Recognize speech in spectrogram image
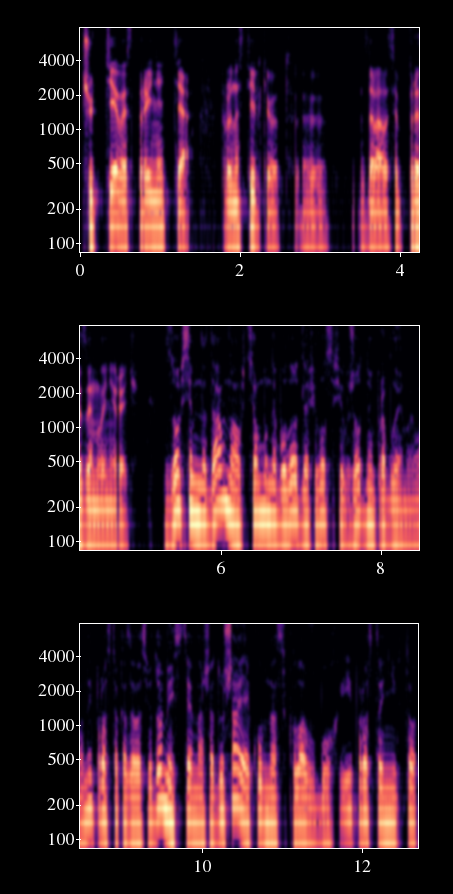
чуттєве сприйняття, про настільки, от е, здавалося, приземлені речі. Зовсім недавно в цьому не було для філософів жодної проблеми. Вони просто казали, свідомість це наша душа, яку в нас вклав Бог, і просто ніхто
